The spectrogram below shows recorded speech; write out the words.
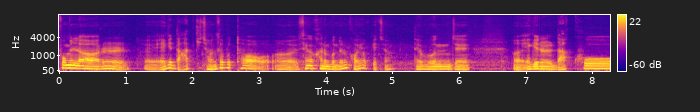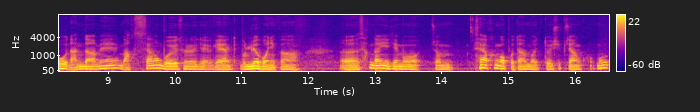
포뮬라를 에, 애기 낳기 전서부터 어, 생각하는 분들은 거의 없겠죠. 대부분 이제 어, 아기를 낳고 난 다음에 막상 모유수를 이제 애기한테 물려보니까 어, 상당히 이게 뭐 좀 생각한 것보다 뭐 또 쉽지 않고 뭐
